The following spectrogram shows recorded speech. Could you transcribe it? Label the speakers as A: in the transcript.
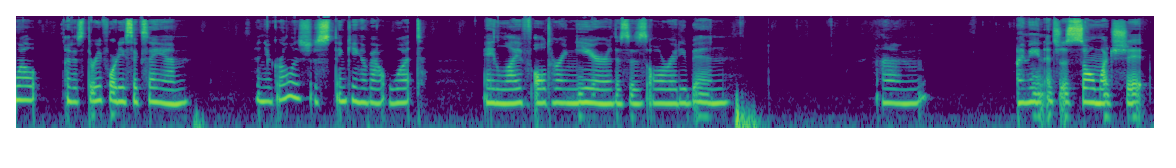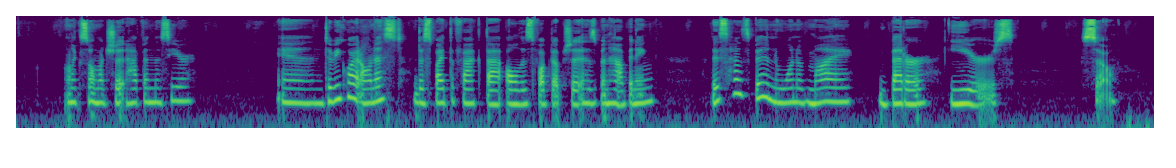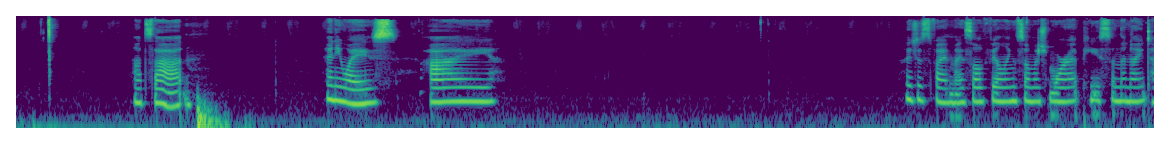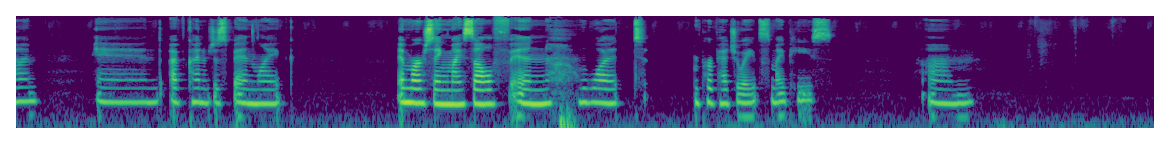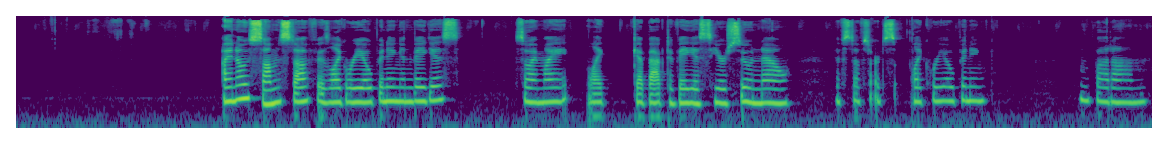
A: Well, it is 3:46 a.m. and your girl is just thinking about what a life-altering year this has already been. Um I mean, it's just so much shit. Like so much shit happened this year. And to be quite honest, despite the fact that all this fucked up shit has been happening, this has been one of my better years. So, that's that. Anyways, I. I just find myself feeling so much more at peace in the nighttime. And I've kind of just been like immersing myself in what perpetuates my peace. Um, I know some stuff is like reopening in Vegas, so I might like get back to Vegas here soon now if stuff starts like reopening. But um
